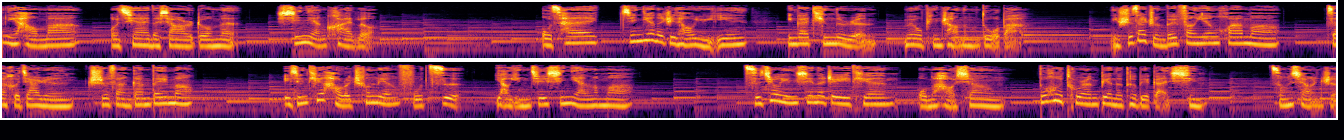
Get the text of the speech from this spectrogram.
你好吗？我亲爱的小耳朵们，新年快乐！我猜今天的这条语音，应该听的人没有平常那么多吧？你是在准备放烟花吗？在和家人吃饭干杯吗？已经贴好了春联福字，要迎接新年了吗？辞旧迎新的这一天，我们好像都会突然变得特别感性，总想着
